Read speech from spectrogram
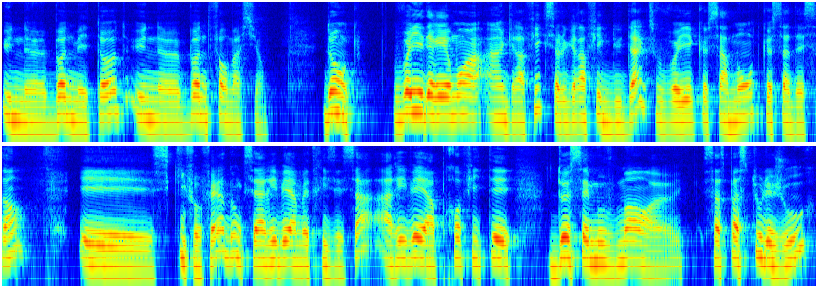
une bonne méthode, une bonne formation. Donc vous voyez derrière moi un graphique, c'est le graphique du DAX, vous voyez que ça monte, que ça descend et ce qu'il faut faire donc c'est arriver à maîtriser ça, arriver à profiter de ces mouvements, euh, ça se passe tous les jours.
